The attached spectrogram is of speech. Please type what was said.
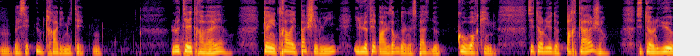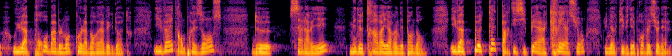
mm. ben, c'est ultra limité. Mm. Le télétravail, quand il ne travaille pas chez lui, il le fait par exemple dans un espace de coworking. C'est un lieu de partage, c'est un lieu où il va probablement collaborer avec d'autres. Il va être en présence de salarié, mais de travailleurs indépendants. Il va peut-être participer à la création d'une activité professionnelle.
